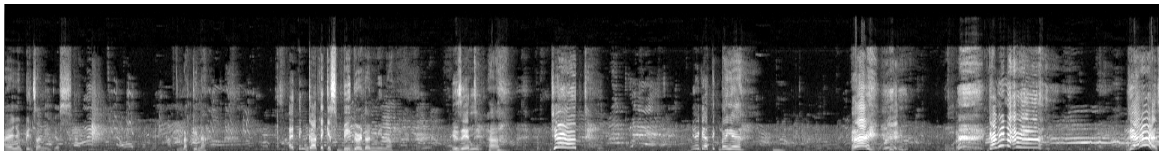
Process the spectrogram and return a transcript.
Ayan yung pinsan ni Jess. Laki na. I think Gatik is bigger than Mina. Is it? Ha? Jet! Your Gatik ba ya? Ay! Kami na! ah! Jess!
